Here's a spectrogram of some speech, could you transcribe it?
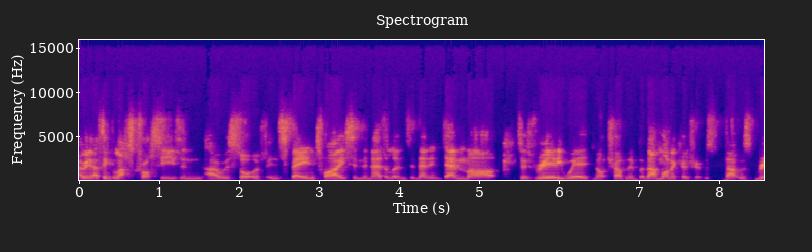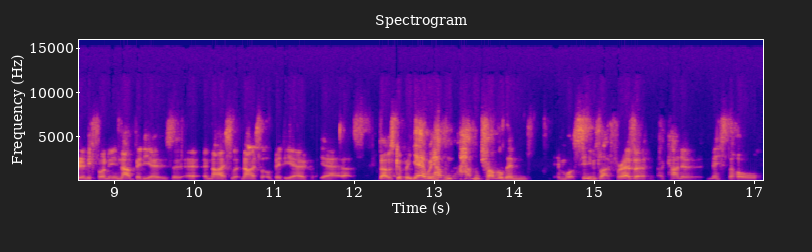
I mean, I think last cross season I was sort of in Spain twice, in the Netherlands, and then in Denmark. So it's really weird not traveling. But that Monaco trip was that was really funny, and that video is a, a nice, nice little video. Yeah, that's that was good. But yeah, we haven't haven't traveled in in what seems like forever. I kind of missed the whole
